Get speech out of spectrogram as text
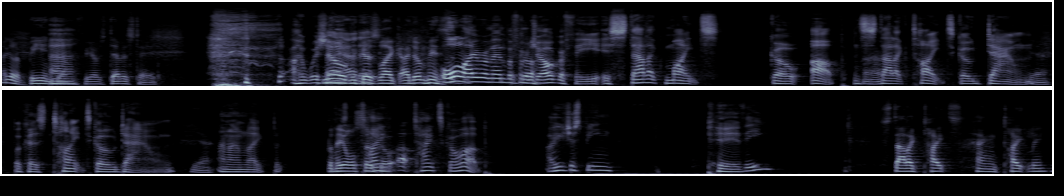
I got a B in geography. I was devastated. I wish No, I had because it. like I don't mean all I remember from geography is stalagmites go up and Uh-huh. stalactites go down Yeah. because tights go down. Yeah. and I'm like, but But they also tight- go up. Tights go up. Are you just being pervy? Stalactites hang tightly.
